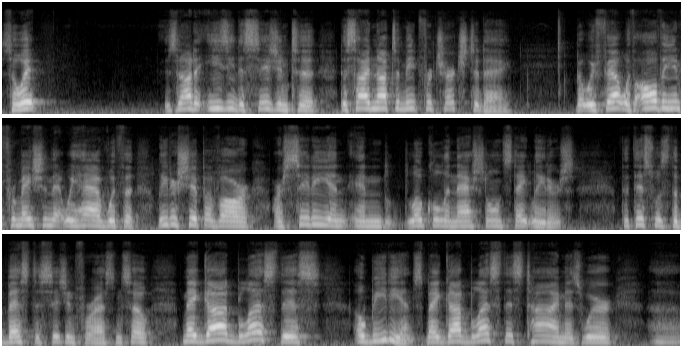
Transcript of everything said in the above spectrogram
So it is not an easy decision to decide not to meet for church today. But we felt with all the information that we have, with the leadership of our, our city and, and local and national and state leaders, that this was the best decision for us. And so may God bless this obedience. May God bless this time as we're, uh,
